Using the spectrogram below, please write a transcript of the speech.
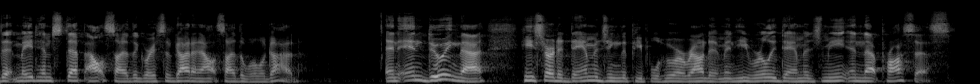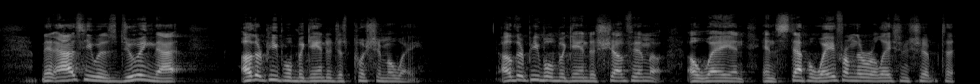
that made him step outside the grace of God and outside the will of God. And in doing that, he started damaging the people who were around him, and he really damaged me in that process. And as he was doing that, other people began to just push him away. Other people began to shove him away and, and step away from the relationship to,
